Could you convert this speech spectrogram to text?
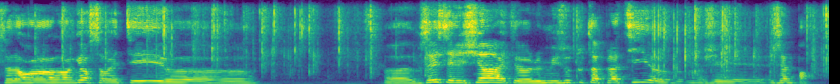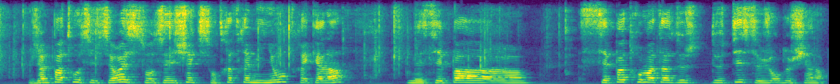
Ça, à la rigueur, ça aurait été. vous savez, c'est les chiens avec le museau tout aplati. J'aime pas. J'aime pas trop. C'est vrai, ce sont c'est des chiens qui sont très très mignons, très câlins, mais c'est pas c'est pas trop ma tasse de, de thé ce genre de chien là.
